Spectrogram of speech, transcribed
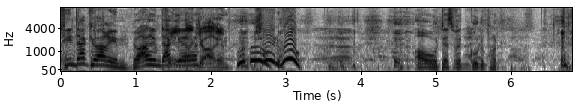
Vielen Dank, Joachim. Joachim, danke. Vielen Dank, Joachim. Schön. Woo. Oh, das wird ein guter Podcast.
